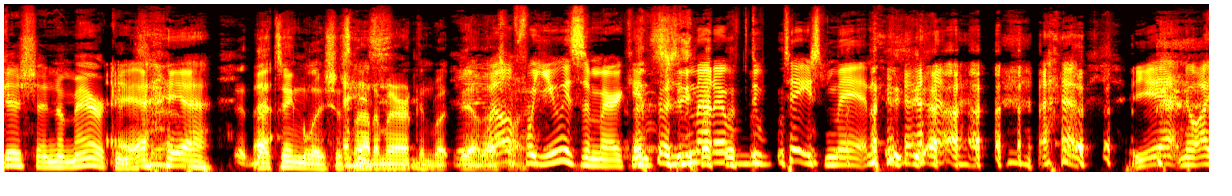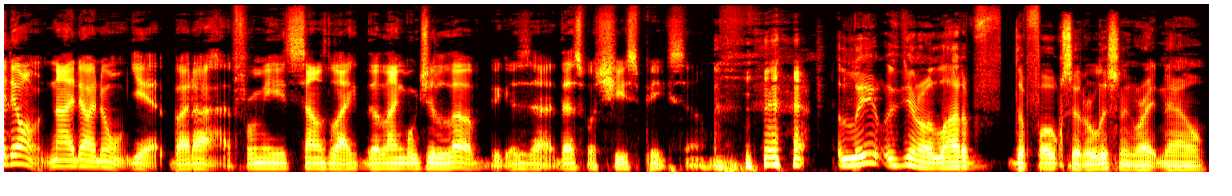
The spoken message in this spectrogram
Swedish, and American. yeah, yeah. That's English. It's not American, but yeah, that's well, fine. for you, it's American. It's a matter of the taste, man. yeah. no, I don't. No, I don't, I don't yet. But uh, for me, it sounds like the language of love because uh, that's what she speaks. So, you know, a lot of the folks that are listening right now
